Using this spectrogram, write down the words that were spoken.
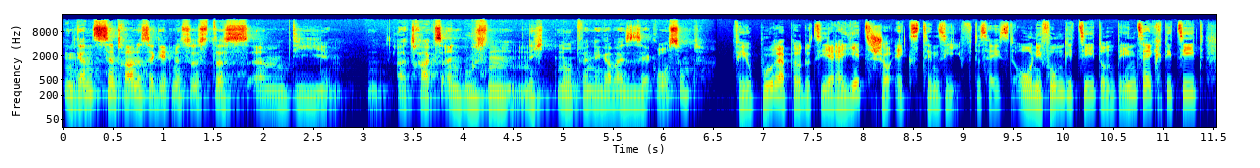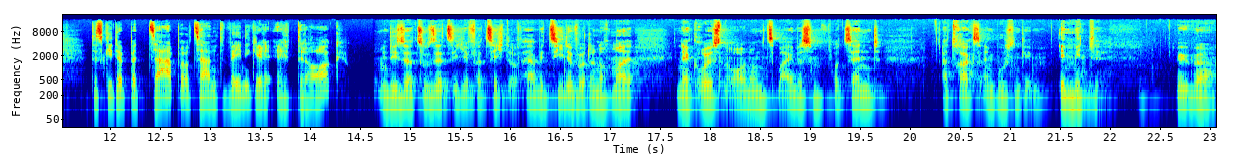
ein ganz zentrales Ergebnis ist, dass ähm, die Ertragseinbußen nicht notwendigerweise sehr groß sind. Viele Bauern produzieren jetzt schon extensiv, das heißt ohne Fungizid und Insektizid. Das gibt etwa 10% weniger Ertrag. Und dieser zusätzliche Verzicht auf Herbizide würde nochmal in der Größenordnung 2 bis 5 Prozent Ertragseinbußen geben. Im Mittel. Über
